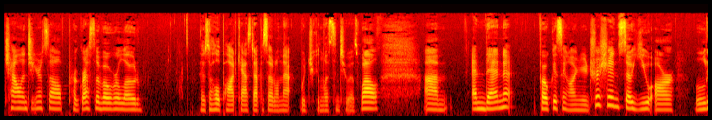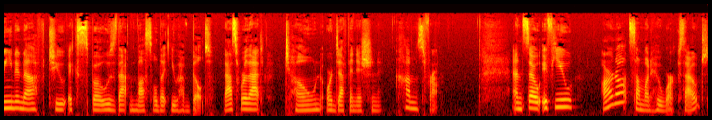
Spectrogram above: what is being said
challenging yourself, progressive overload there's a whole podcast episode on that, which you can listen to as well. Um, and then focusing on nutrition so you are lean enough to expose that muscle that you have built. That's where that tone or definition comes from. And so if you are not someone who works out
